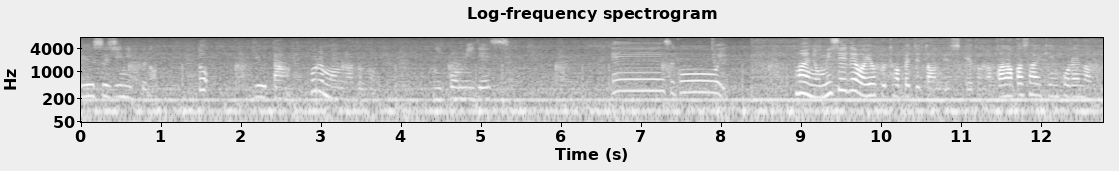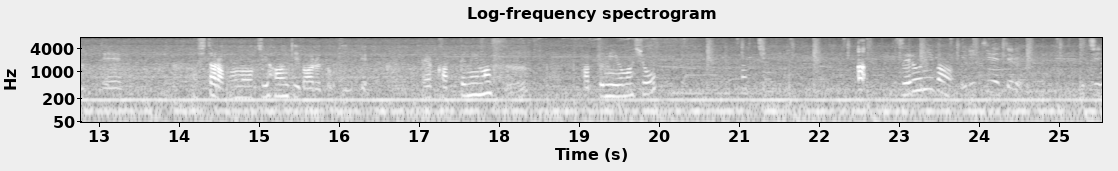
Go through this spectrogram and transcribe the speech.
牛すじ肉の。牛タンホルモンなどの煮込みです。えー、すごい。前にお店ではよく食べてたんですけどなかなか最近来れなくって。そしたらこの自販機があると聞いて。え買ってみます？買ってみましょう。あ02番。売り切れてる。1,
